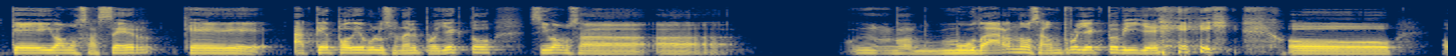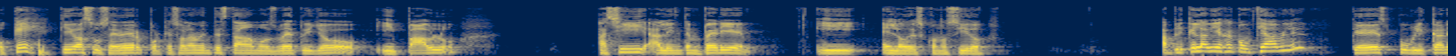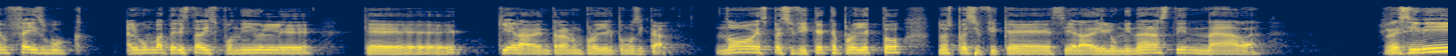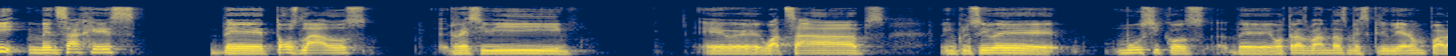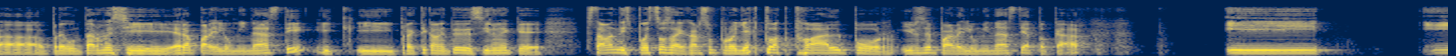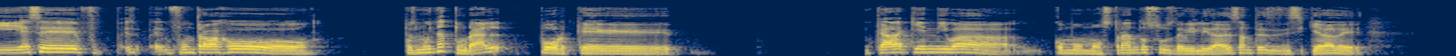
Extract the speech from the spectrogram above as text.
qué íbamos a hacer, qué, a qué podía evolucionar el proyecto, si íbamos a, mudarnos a un proyecto DJ o, o qué, qué iba a suceder porque solamente estábamos Beto y yo y Pablo así a la intemperie y en lo desconocido. Apliqué la vieja confiable, que es publicar en Facebook algún baterista disponible que quiera entrar en un proyecto musical. No especifiqué qué proyecto, no especifiqué si era de Illuminati, nada. Recibí mensajes de todos lados, recibí eh, WhatsApps, inclusive músicos de otras bandas me escribieron para preguntarme si era para Illuminati y, prácticamente decirme que estaban dispuestos a dejar su proyecto actual por irse para Illuminati a tocar. Y, y ese fue un trabajo pues muy natural porque cada quien iba como mostrando sus debilidades antes ni siquiera de,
